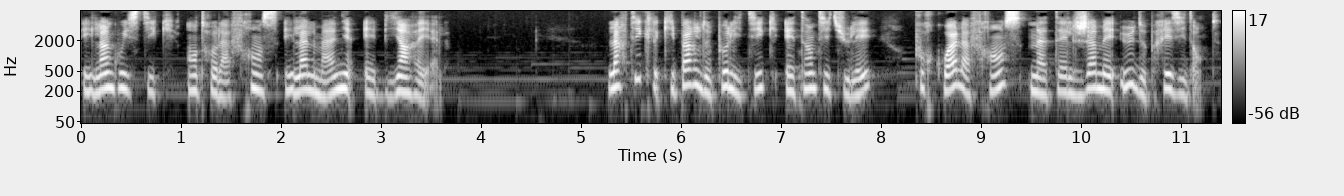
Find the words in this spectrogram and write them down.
et linguistique entre la France et l'Allemagne est bien réel. L'article qui parle de politique est intitulé Pourquoi la France n'a-t-elle jamais eu de présidente?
